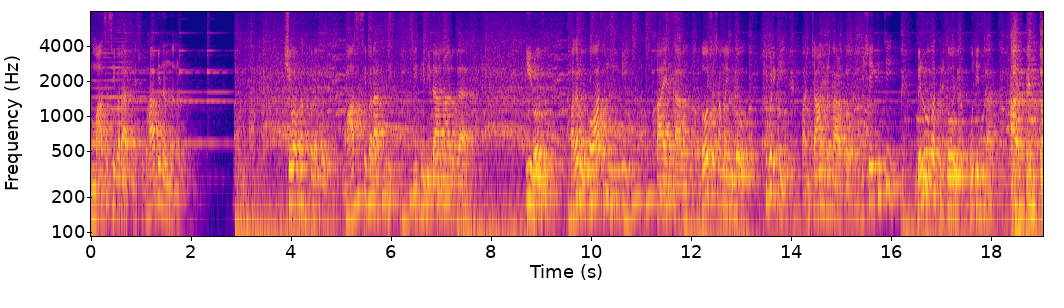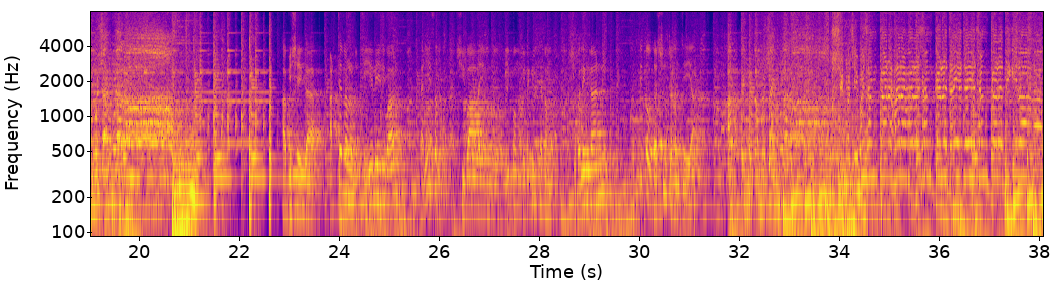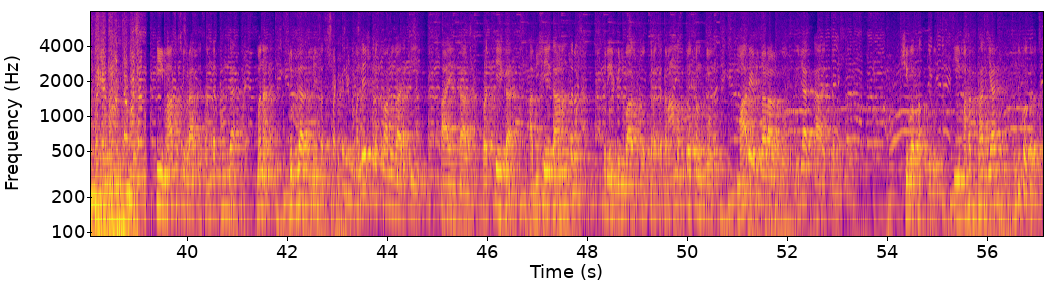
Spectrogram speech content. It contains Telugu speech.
మాస శివరాత్రి శుభాభినందనలు. శివభక్తులకు మాస శివరాత్రి విధి విధానాలుగా. ఈరోజు పగలు ఉపవాసం ఉండి సాయంకాలం ప్రదోష సమయంలో శివుడికి పంచామృతాలతో అభిషేకించి బెల్వపత్రితో పూజించాలి. అభిషేక అర్చనలను చేయలేని వారు కనీసం శివాలయంలో దీపం వెలిగించడం శివలింగాన్ని భక్తితో దర్శించడం చేయాలి. శివ శివ శంకర హర హర శంకర జయ జయ శంకర ఈ మాస శివరాత్రి సందర్భంగా మన దుర్గా సమేత పట్టలింగ మల్లేశ్వర స్వామి వారికి సాయంకాలం ప్రత్యేక అభిషేకానంతరం శ్రీ బిల్వా స్తోత్ర శతనామ స్తోత్రంతో మారేడు దళాలతో పూజా కార్యక్రమం కలదు. శివభక్తులు ఈ మహద్భాగ్యాన్ని అందుకోగలరు.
